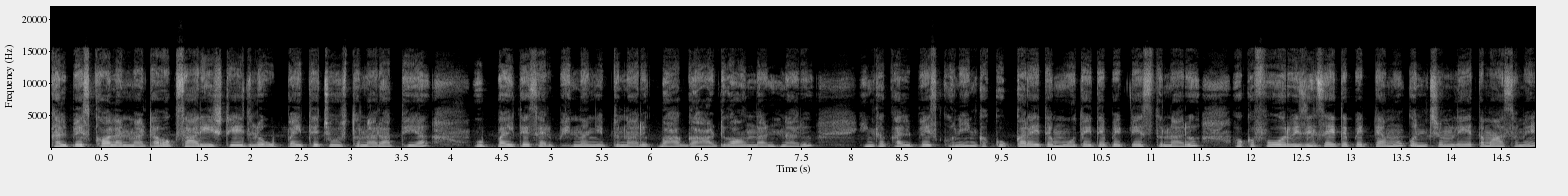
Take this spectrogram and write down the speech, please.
కలిపేసుకోవాలన్నమాట. ఒకసారి ఈ స్టేజ్లో ఉప్పు అయితే చూస్తున్నారు అత్తయ్య. ఉప్పు అయితే సరిపోయిందని చెప్తున్నారు. బాగా ఘాటుగా ఉందంటున్నారు. ఇంకా కలిపేసుకొని ఇంకా కుక్కర్ అయితే మూత అయితే పెట్టేస్తున్నారు. ఒక ఫోర్ విజిల్స్ అయితే పెట్టాము. కొంచెం లేత మాసమే.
